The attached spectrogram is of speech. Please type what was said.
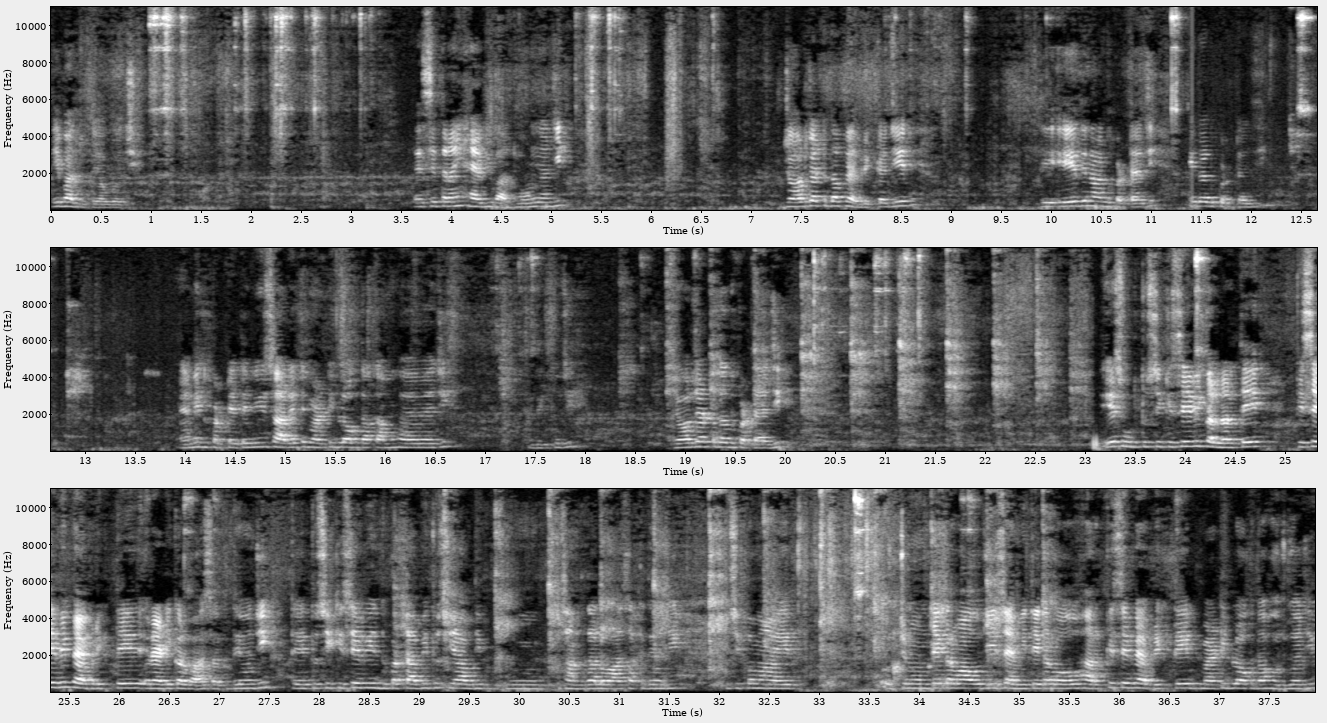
ਇਹ ਬਾਜੂ ਤੇ ਆਊਗਾ ਜੀ। ਇਸੇ ਤਰ੍ਹਾਂ ਹੀ ਹੈਵੀ ਬਾਜੂ ਹੋਣੀਆਂ ਜੀ। ਜਾਰਜਟ ਦਾ ਫੈਬਰਿਕ ਹੈ ਜੀ ਇਹ। ਤੇ ਇਹਦੇ ਨਾਲ ਦੁਪੱਟਾ ਜੀ, ਇਹਦਾ ਦੁਪੱਟਾ ਜੀ। ਐਵੇਂ ਦੁਪੱਟੇ ਤੇ ਵੀ ਸਾਰੇ ਤੇ ਮਲਟੀ ਬਲੌਕ ਦਾ ਕੰਮ ਹੋਇਆ ਹੋਇਆ ਜੀ। ਦੇਖੋ ਜੀ ਜਾਰਜਟ ਦਾ ਦੁਪੱਟਾ ਹੈ ਜੀ। ਇਹ ਸੂਟ ਤੁਸੀਂ ਕਿਸੇ ਵੀ ਕਲਰ ਤੇ ਕਿਸੇ ਵੀ ਫੈਬਰਿਕ ਤੇ ਰੈਡੀ ਕਰਵਾ ਸਕਦੇ ਹੋ ਜੀ ਤੇ ਤੁਸੀਂ ਕਿਸੇ ਵੀ ਦੁਪੱਟਾ ਵੀ ਤੁਸੀਂ ਆਪਦੀ ਪਸੰਦ ਦਾ ਲਵਾ ਸਕਦੇ ਹੋ ਜੀ। ਤੁਸੀਂ ਭਾਵੇਂ ਚਨੂਨ ਤੇ ਕਰਵਾਓ ਜੀ, ਸੈਮੀ ਤੇ ਕਰਵਾਓ, ਹਰ ਕਿਸੇ ਫੈਬਰਿਕ ਤੇ ਮਲਟੀ ਬਲੌਕ ਦਾ ਹੋ ਜੂਗਾ ਜੀ।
